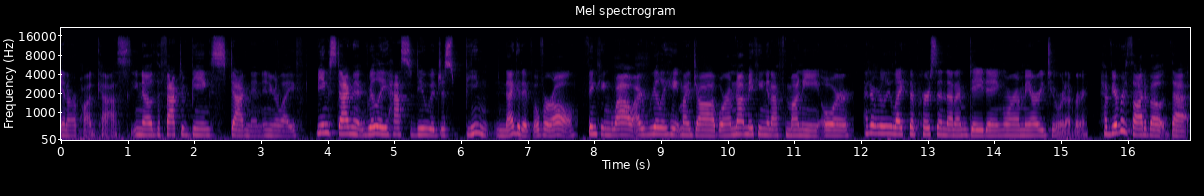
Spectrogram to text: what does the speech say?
in our podcast. You know the fact of being stagnant in your life. Being stagnant really has to do with just being negative overall. Thinking wow i really hate my job or i'm not making enough money or i don't really like the person that i'm dating or i'm married to or whatever. Have you ever thought about that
